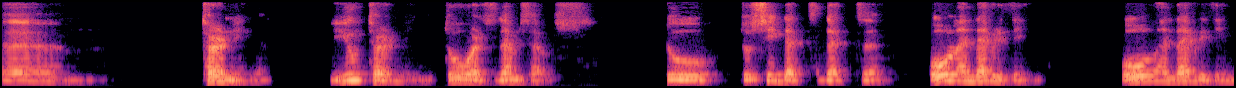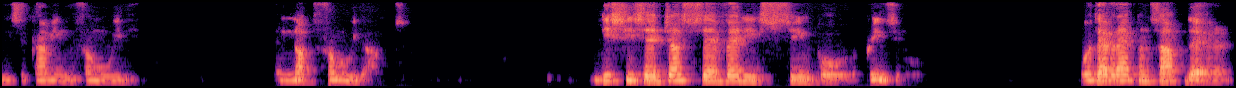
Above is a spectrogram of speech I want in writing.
uh, turning u-turning towards themselves to to see that that uh, all and everything all and everything is coming from within and not from without. This is a, just a very simple principle. Whatever happens out there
